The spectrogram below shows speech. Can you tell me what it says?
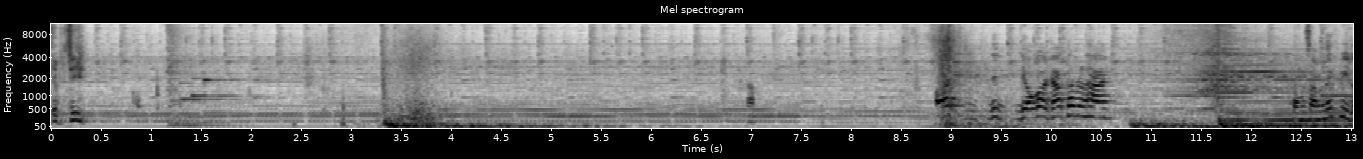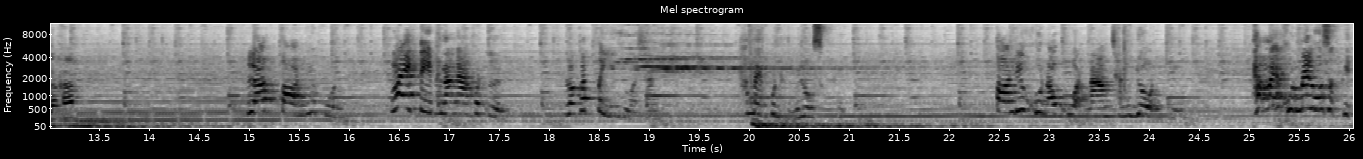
เก็บสิ ครับเอ้ยเดี๋ยวเดี๋ยวก่อนครับท่านประธาน ผมสำนึกผิดแล้วครับ แล้วตอนที่คุณไล่ตีพนักงานคนอื่น แล้วก็ตีหัวฉันทำไมคุณถึงไม่รู้สึกผิด ตอนที่คุณเอาขวดน้ำฉันโยนทิ้งทำไมคุณไม่รู้สึกผิด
